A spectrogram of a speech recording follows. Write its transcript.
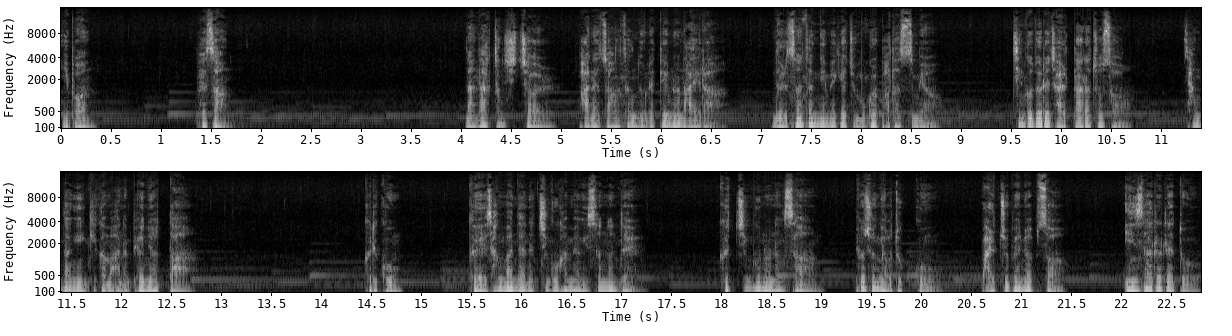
2번 회상 난 학창 시절 반에서 항상 눈에 띄는 아이라 늘 선생님에게 주목을 받았으며 친구들이 잘 따라줘서 상당히 인기가 많은 편이었다. 그리고 그에 상반되는 친구가 한 명 있었는데 그 친구는 항상 표정이 어둡고 말주변이 없어 인사를 해도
